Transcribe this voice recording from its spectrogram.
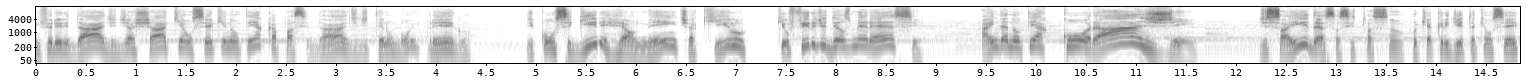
inferioridade de achar que é um ser que não tem a capacidade de ter um bom emprego, de conseguir realmente aquilo que o Filho de Deus merece. Ainda não tem a coragem de sair dessa situação, porque acredita que é um ser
